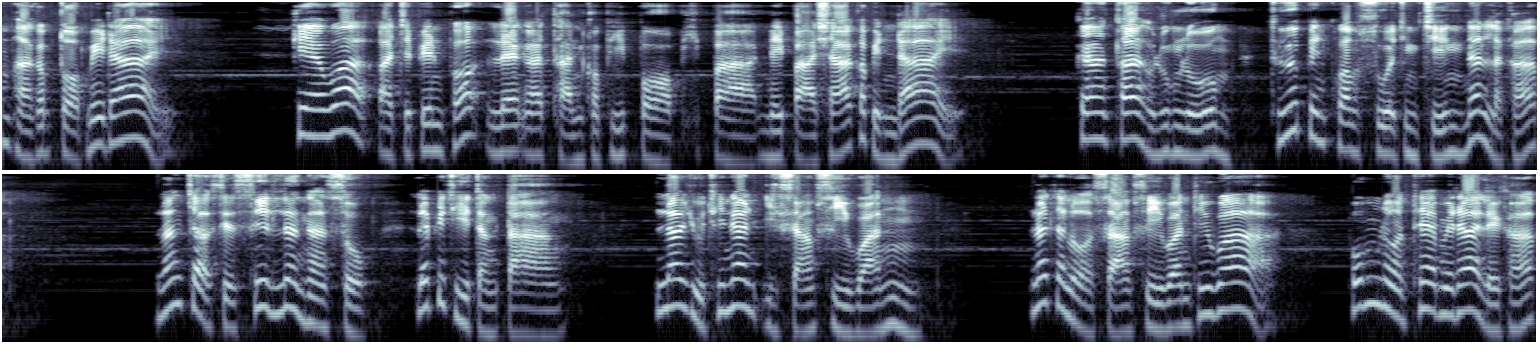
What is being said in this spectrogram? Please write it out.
ำหาคำตอบไม่ได้ แกว่าอาจจะเป็นเพราะแรงอาถรรพ์ของผีปอบผีป่าในป่าช้าก็เป็นได้ การตายของลุงโลมถือเป็นความสวยจริงๆ นั่นแหละครับ หลังจากเสร็จสิ้นเรื่องงานศพและพิธีต่างๆ แล้วอยู่ที่นั่นอีกสามสี่วัน และตลอดสามสี่วันที่ว่า ผมนอนแทบไม่ได้เลยครับ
